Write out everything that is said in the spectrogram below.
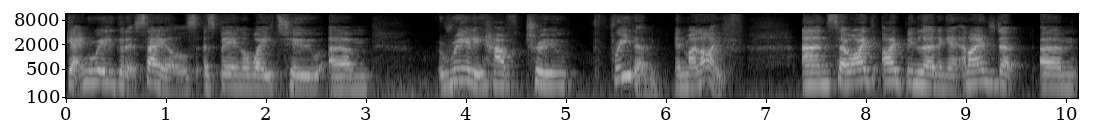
getting really good at sales as being a way to um, really have true freedom in my life. And so I'd, I'd been learning it and I ended up um,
